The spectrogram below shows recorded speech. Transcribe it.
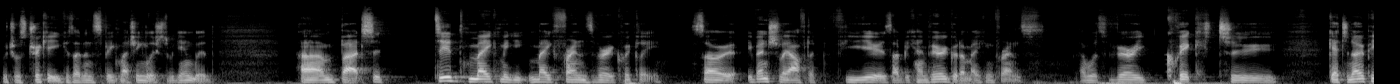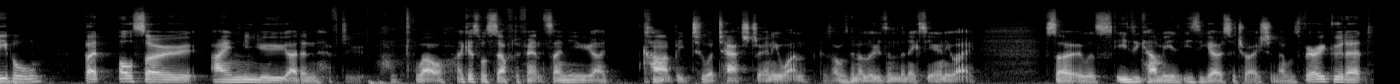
which was tricky because I didn't speak much English to begin with. Um, but it did make me make friends very quickly. So eventually, after a few years, I became very good at making friends. I was very quick to get to know people, but also I knew I didn't have to. Well, I guess it was self defense. I knew I can't be too attached to anyone because I was going to lose them the next year anyway. So it was easy come, easy go situation. I was very good at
